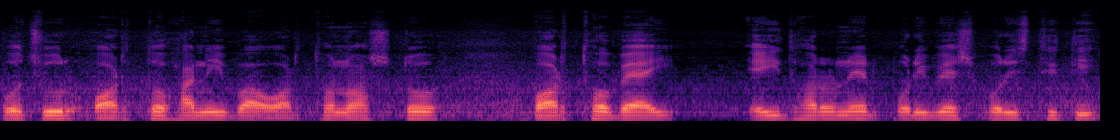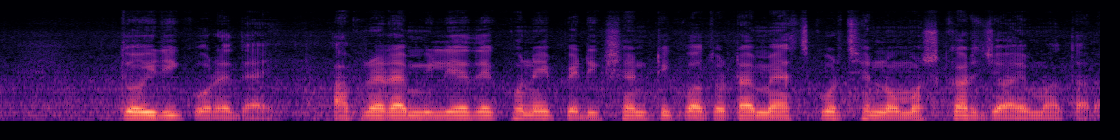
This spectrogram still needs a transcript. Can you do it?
প্রচুর অর্থহানি বা অর্থ নষ্ট অর্থ ব্যয় এই ধরনের পরিবেশ পরিস্থিতি তৈরি করে দেয়। আপনারা মিলিয়ে দেখুন এই প্রেডিকশানটি কতটা ম্যাচ করছে। নমস্কার, জয় মাতারা।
